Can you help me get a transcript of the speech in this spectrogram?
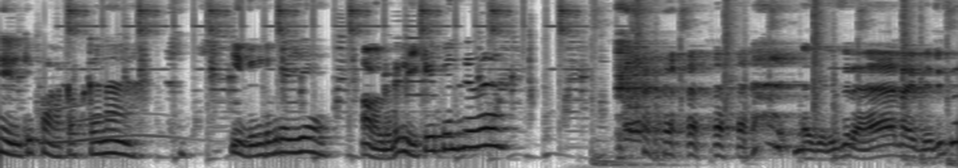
ఏంటి పాట ఒకటేనా ఇది ఎందుకు అయ్యా? ఆల్రెడీ లీక్ అయిపోయింది కదా. తెలుసు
